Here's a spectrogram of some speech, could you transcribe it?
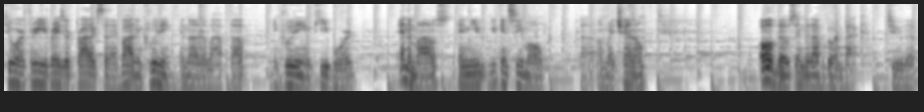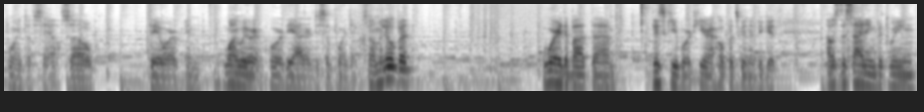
two or three Razer products that I bought, including another laptop, including a keyboard and a mouse, and you you can see them all uh, on my channel. All of those ended up going back to the point of sale. So they were in one way or the other disappointing. So I'm a little bit worried about uh, this keyboard here. I hope it's gonna be good. I was deciding between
